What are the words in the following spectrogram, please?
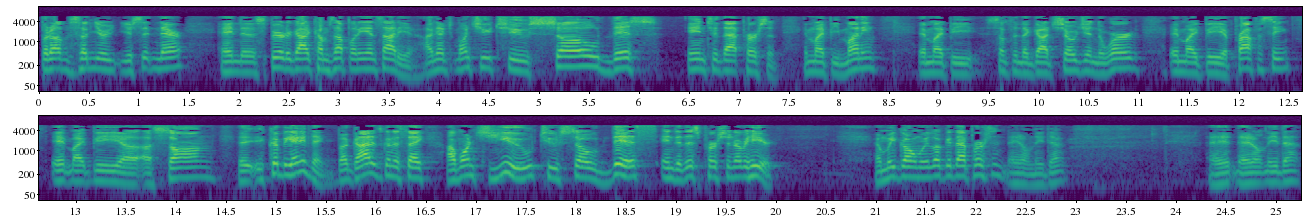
but all of a sudden you're, you're sitting there and the Spirit of God comes up on the inside of you. I want you to sow this into that person. It might be money. It might be something that God showed you in the Word. It might be a prophecy. It might be a, a song. It, it could be anything. But God is going to say, I want you to sow this into this person over here. And we go and we look at that person. They don't need that. They, they don't need that.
